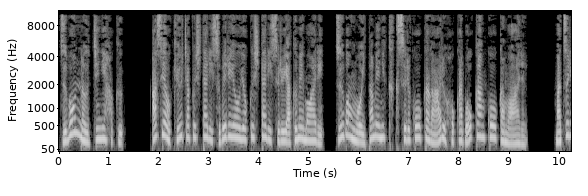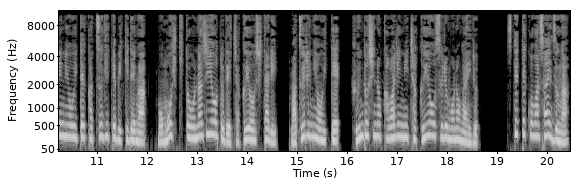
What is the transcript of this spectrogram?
ズボンの内に履く。汗を吸着したり滑りを良くしたりする役目もあり、ズボンを傷めにくくする効果があるほか防寒効果もある。祭りにおいて担ぎ手引き手が桃引きと同じ用途で着用したり、祭りにおいてふんどしの代わりに着用する者がいる。捨ててこはサイズが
